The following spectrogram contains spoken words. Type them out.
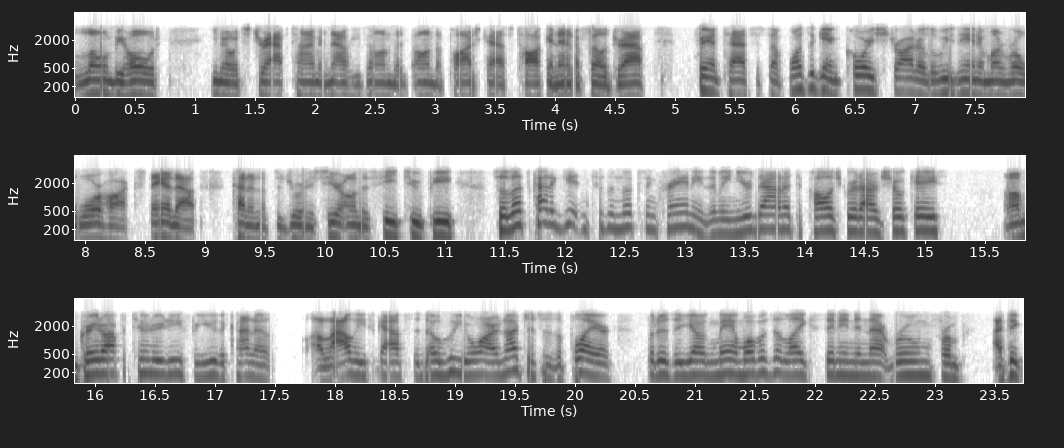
lo and behold, you know it's draft time, and now he's on the on the podcast talking NFL draft fantastic stuff. Once again, Corey Straughter, Louisiana Monroe Warhawk standout, kind enough to join us here on the C2P. So let's kind of get into the nooks and crannies. I mean, you're down at the College Gridiron Showcase. Um, great opportunity for you to kind of allow these scouts to know who you are, not just as a player, but as a young man. What was it like sitting in that room from I think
